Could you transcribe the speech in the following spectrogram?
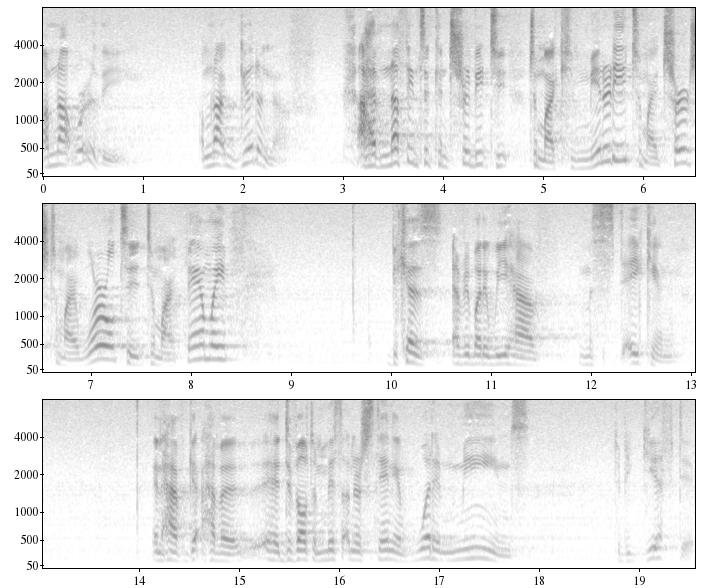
I'm not worthy. I'm not good enough. I have nothing to contribute to, to my community, to my church, to my world, to, to my family, because everybody we have mistaken and have, have a, developed a misunderstanding of what it means to be gifted.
